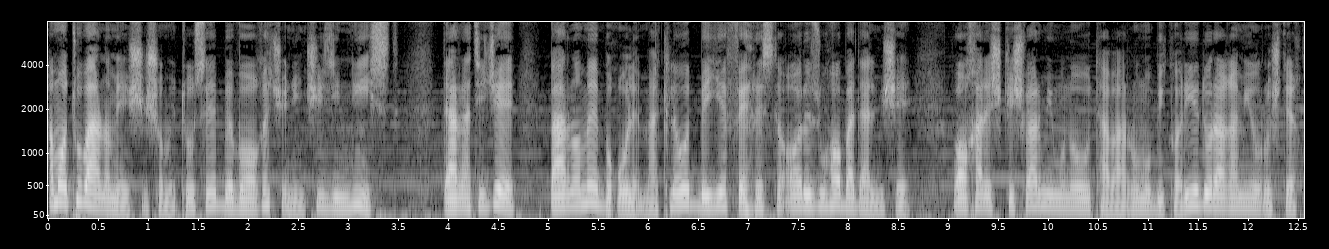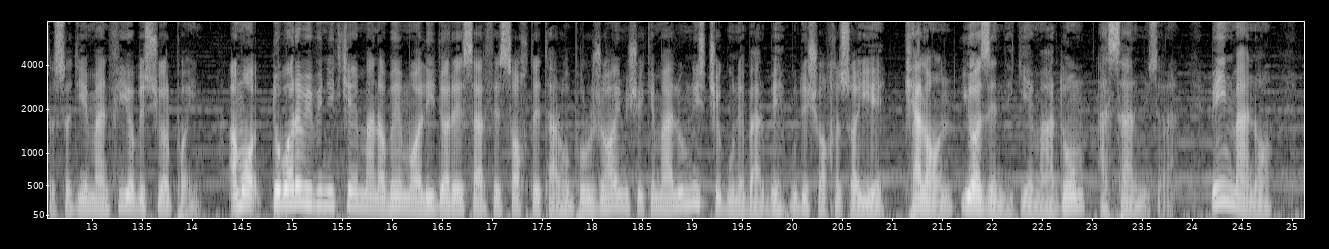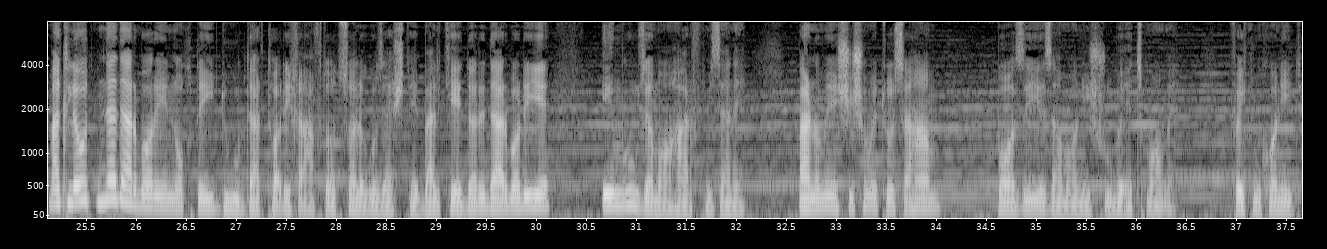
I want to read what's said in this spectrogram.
اما تو برنامه ششم توسعه به واقع چنین چیزی نیست. در نتیجه برنامه به قول مکلود به یه فهرست آرزوها بدل میشه و آخرش کشور میمونه و تورم و بیکاری دو رقمی و رشد اقتصادی منفی یا بسیار پایین. اما دوباره می‌بینید که منابع مالی داره صرف ساخت طرح و پروژه های میشه که معلوم نیست چگونه بر بهبود شاخصهای کلان یا زندگی مردم اثر می‌ذارن به این معنا مکلود نه درباره نقطه دور در تاریخ هفتاد سال گذشته بلکه داره درباره امروز ما حرف می‌زنه. برنامه ششم توسعه هم بازه زمانیش رو به اتمامه. فکر می‌کنید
